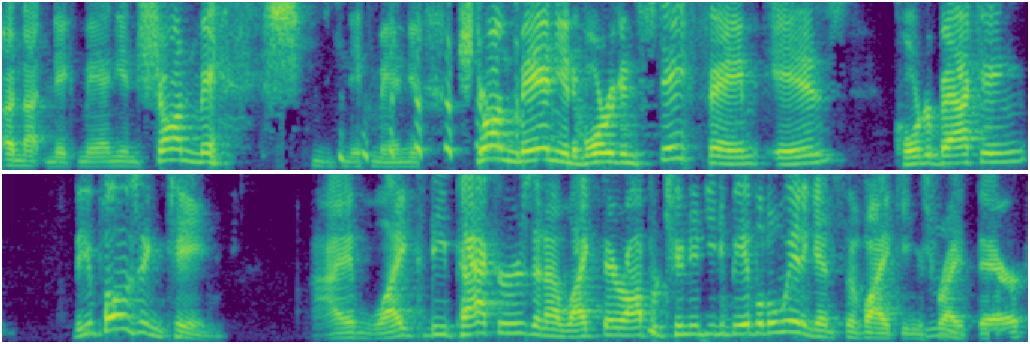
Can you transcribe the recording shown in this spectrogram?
uh, not Nick Mannion, Sean Man- Nick Mannion, Sean Mannion of Oregon State fame is quarterbacking the opposing team. I like the Packers and I like their opportunity to be able to win against the Vikings mm. right there.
